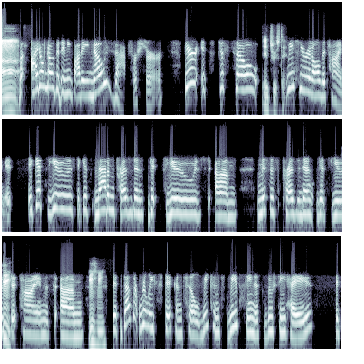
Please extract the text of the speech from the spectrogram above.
Ah, But I don't know that anybody knows that for sure. There, it's just so interesting. we hear it all the time. It it gets used. It gets Madam President gets used. Um, Mrs. President gets used at times. Um, hmm it doesn't really stick until we can. We've seen this Lucy Hayes. It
